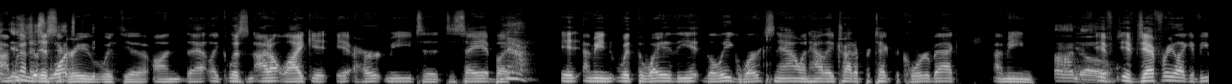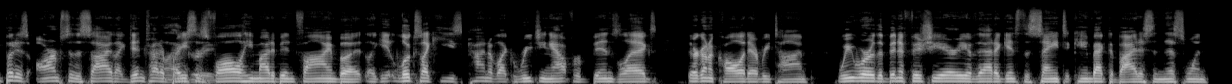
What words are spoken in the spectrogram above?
am going to disagree with you on that. Like, listen, I don't like it. It hurt me to to say it, but yeah. it. I mean, with the way the the league works now and how they try to protect the quarterback. I mean, I if if Jeffery like if he put his arms to the side, like didn't try to brace his fall, he might have been fine. But like it looks like he's kind of like reaching out for Ben's legs. They're going to call it every time. We were the beneficiary of that against the Saints. It came back to bite us in this one.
